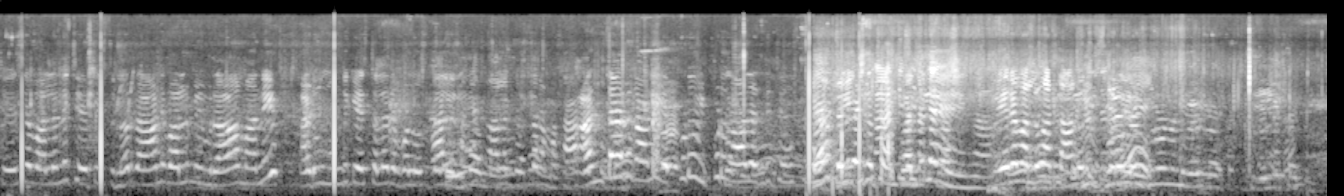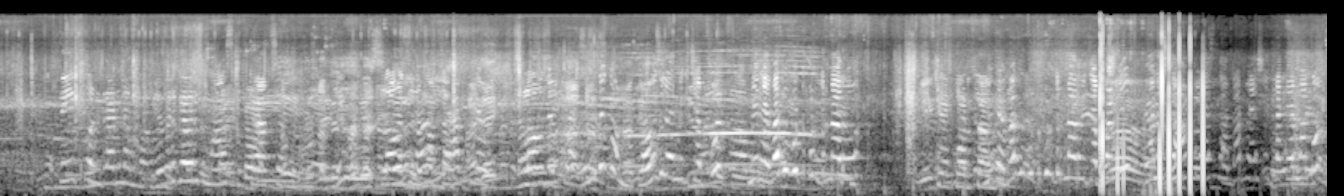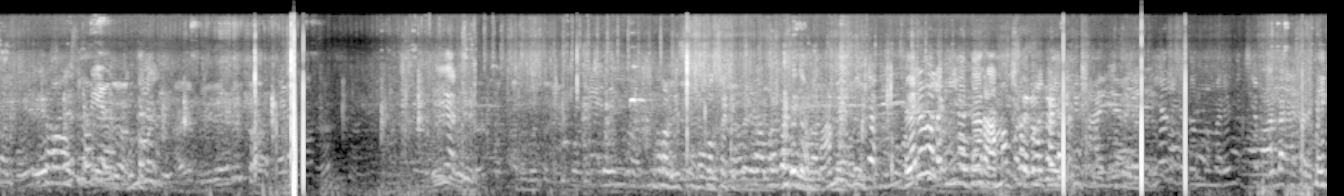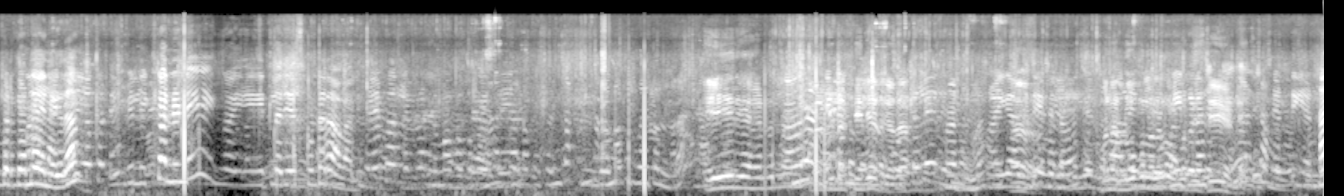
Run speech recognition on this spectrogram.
చేసే వాళ్ళనే చేపిస్తున్నారు రాని వాళ్ళు మేము రామని అడుగు ముందుకేస్తలేరు ఎవరు వస్తలేరు అంటారు కానీ ఎప్పుడు ఇప్పుడు కాదండి చూస్తున్నారు వేరే వాళ్ళు అట్లా ఆలోచిస్తారు తీసుకొని రండి అమ్మ ఎవరికెవరికి మాస్క్ క్యాప్స్ ఎందుకు చెప్పు? మీరు ఎవరు కుట్టుకుంటున్నారు? ఎవరు కుట్టుకుంటున్నారు చెప్పండి? ఇక్కడికి అయినాయి కదా? వీళ్ళు ఇక్కడ నుండి ఇట్లా చేసుకుంటూ రావాలి.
